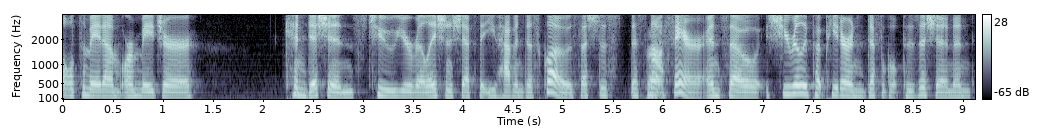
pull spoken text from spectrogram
ultimatum or major conditions to your relationship that you haven't disclosed. That's just that's Right. not fair. And so she really put Peter in a difficult position and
